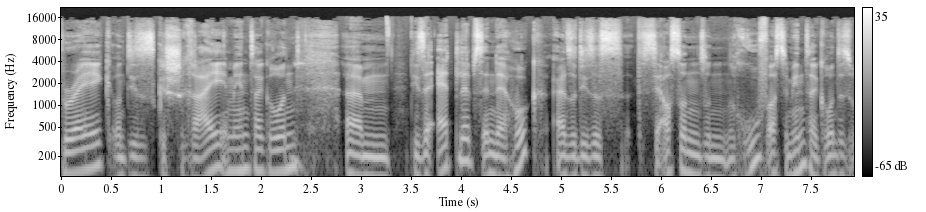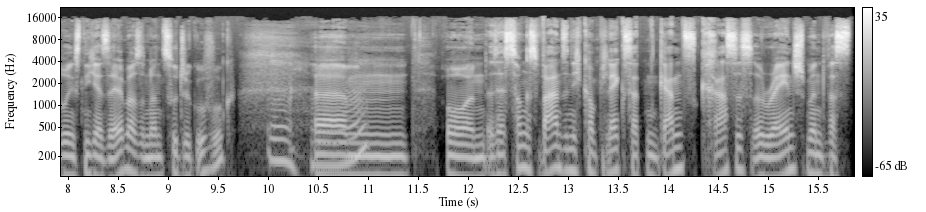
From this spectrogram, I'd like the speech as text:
Break und dieses Geschrei im Hintergrund. ähm, diese Adlibs in der Hook, also dieses, das ist ja auch so ein, so ein Ruf aus dem Hintergrund, das ist übrigens nicht er selber, sondern Sujuk Ufuk. Mhm. Ähm, und also der Song ist wahnsinnig komplex, hat ein ganz krasses Arrangement, was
